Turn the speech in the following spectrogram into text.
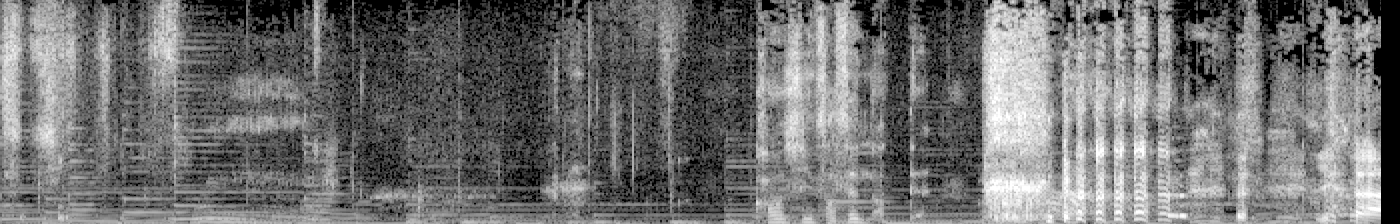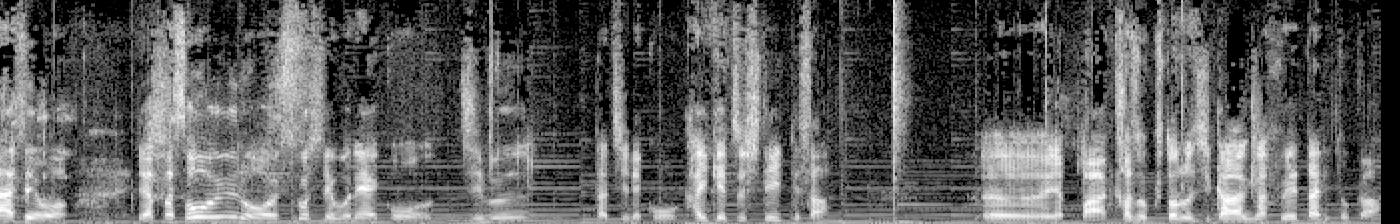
そうそう。ん感心させんなって。いやーでもやっぱそういうのを少しでもねこう自分たちでこう解決していってさうんやっぱ家族との時間が増えたりとか、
